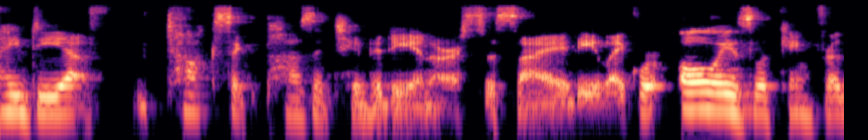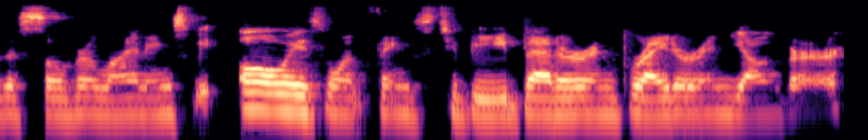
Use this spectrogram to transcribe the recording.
idea of toxic positivity in our society. Like we're always looking for the silver linings. We always want things to be better and brighter and younger.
